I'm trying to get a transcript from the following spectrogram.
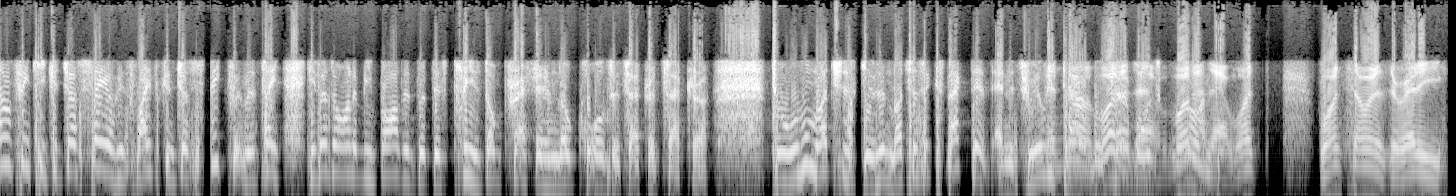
don't think he could just say, or his wife can just speak for him and say he doesn't want to be bothered with this. Please don't pressure him, no calls, etc., etc. To whom much is given, much is expected, and it's really and terrible. More than that, more than that, once someone is already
